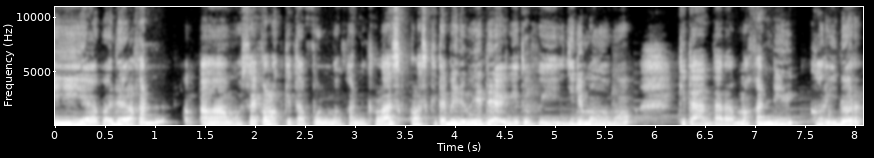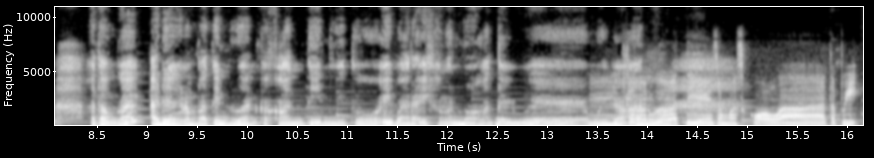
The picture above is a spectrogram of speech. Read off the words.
iya padahal kan eh, maksudnya kalau kita pun makan kelas kelas kita beda-beda gitu Vi jadi mau nggak mau kita antara makan di koridor atau enggak ada yang nempatin duluan ke kantin gitu. Eh parah. Ih kangen banget deh gue. Oh Hmm, god. kangen banget deh sama sekolah. Tapi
